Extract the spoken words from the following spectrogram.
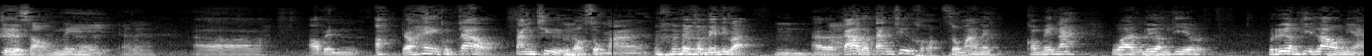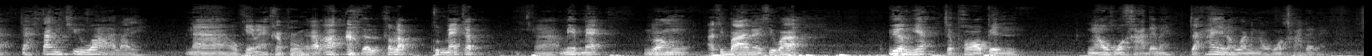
เจอสองในอะไรนะเอ่อ เอาเป็นอ๋อเดี๋ยวให้คุณก้าวตั้งชื่อแล้วส่งมาในคอมเมนต์ดีกว่าอืมเออก้าวเดี๋ยวตั้งชื่อส่งมาในคอมเมนต์นะว่าเรื่องที่เรื่องที่เล่าเนี่ย จะตั้งชื่อว่าอะไรนะโอเคไหมครับผมนะครับอะเดี๋ยวสำหรับคุณแม็กครับ อ่า เมฟแม็กลองอธิบายหน่อยสิว่า เรื่องเนี้ยจะพอเป็นเงาหัวขาดได้ไหมจะให้รางวัลเงาหัวขาดได้ไหมจ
